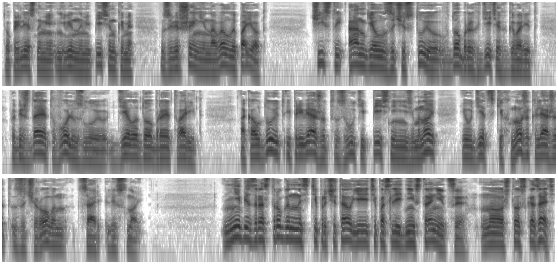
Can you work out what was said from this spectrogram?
то прелестными невинными песенками, в завершении новеллы поет. «Чистый ангел зачастую в добрых детях говорит – побеждает волю злую, дело доброе творит. Околдуют и привяжут звуки песни неземной, и у детских ножек ляжет зачарован царь лесной. Не без растроганности прочитал я эти последние страницы, но что сказать,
